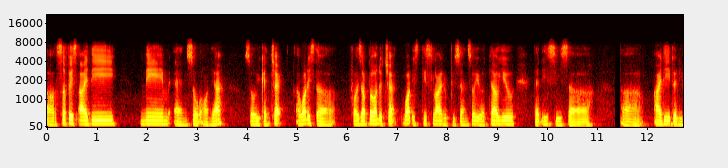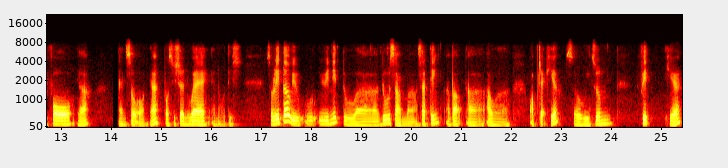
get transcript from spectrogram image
uh, surface ID, name, and so on. Yeah. So you can check what is the, for example, I want to check what is this line represent. So it will tell you that this is uh, uh, ID 24, yeah, and so on. Yeah. Position where and all this. So later we we need to uh, do some uh, setting about uh, our object here. So we zoom fit here.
